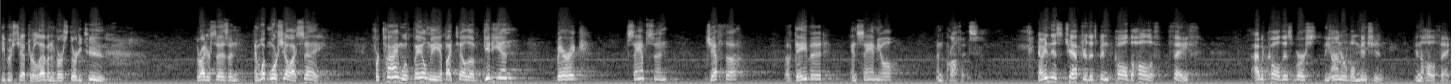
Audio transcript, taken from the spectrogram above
Hebrews chapter 11 and verse 32. The writer says, And, and what more shall I say? For time will fail me if I tell of Gideon, Barak, Samson, Jephthah, of David and Samuel and the prophets. Now, in this chapter that's been called the Hall of Faith, I would call this verse the honorable mention in the Hall of Faith.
